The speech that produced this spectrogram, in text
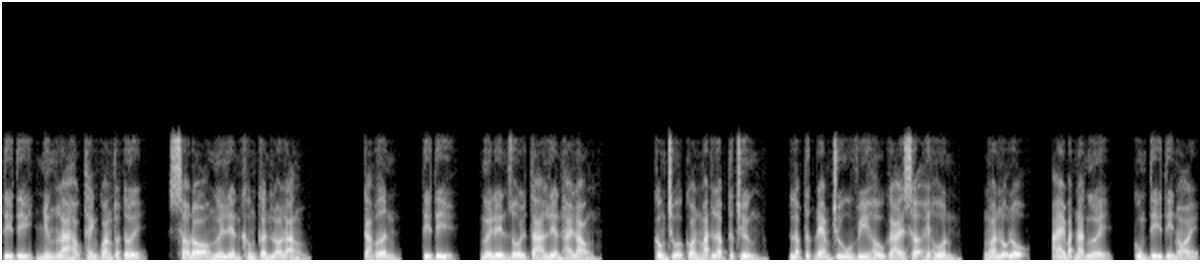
Tỷ tỷ, nhưng là học thánh quang thuật tới, sau đó ngươi liền không cần lo lắng. Cảm ơn, tỷ tỷ, ngươi đến rồi ta liền hài lòng. Công chúa con mắt lập tức chừng, lập tức đem chu vi hầu gái sợ hết hồn, ngoan lộ lộ, ai bắt nạt ngươi? Cùng tỷ tỷ nói,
